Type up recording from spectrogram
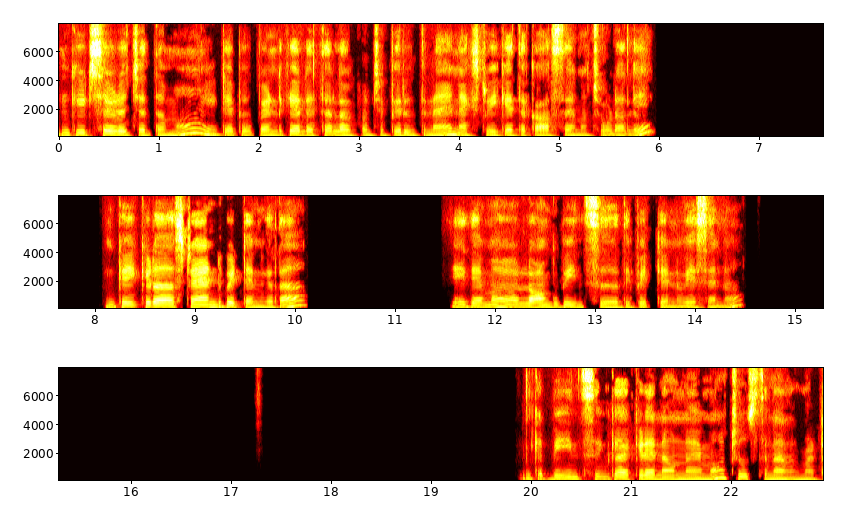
ఇంక ఇటు సైడ్ వచ్చేద్దాము. ఇటైపు బెండకాయలు అయితే అలా కొంచెం పెరుగుతున్నాయి. నెక్స్ట్ వీక్ అయితే కాస్తాయేమో చూడాలి. ఇంకా ఇక్కడ స్టాండ్ పెట్టాను కదా ఇదేమో లాంగ్ బీన్స్ అది పెట్టాను వేశాను. ఇంకా బీన్స్ ఇంకా ఎక్కడైనా ఉన్నాయేమో చూస్తున్నాననమాట.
